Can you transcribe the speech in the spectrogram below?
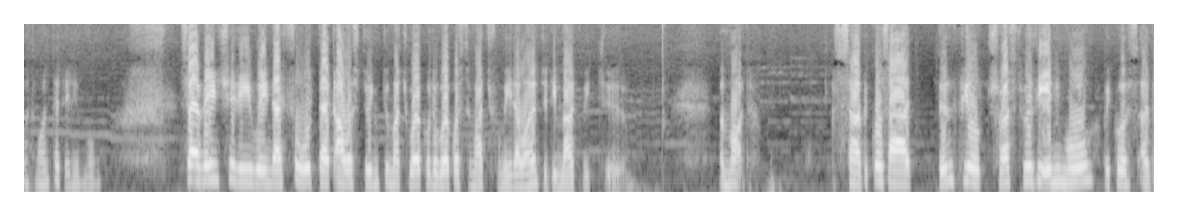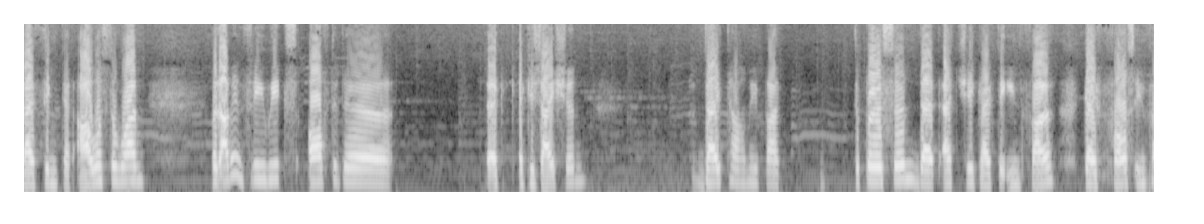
not wanted anymore. So eventually, when they thought that I was doing too much work or the work was too much for me, they wanted to demote me to a mod. So because I didn't feel trustworthy anymore, because uh, they think that I was the one. But I mean, three weeks after the accusation they tell me but the person that actually gave the info gave false info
